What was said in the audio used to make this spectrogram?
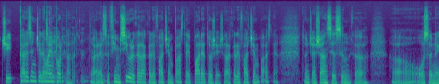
ci care sunt cele, cele mai importante. importante care da. să fim siguri că dacă le facem pe astea, e pare tot și aici. Dacă le facem pe astea, atunci șanse sunt că uh, o să ne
